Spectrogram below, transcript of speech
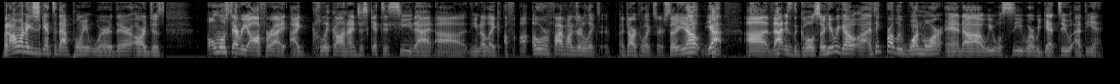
but I want to just get to that point where there are just almost every offer I, I click on, I just get to see that, uh, you know, like a uh, over 500 elixir, a dark elixir. So, you know, yeah, uh, that is the goal. So here we go. I think probably one more, and uh, we will see where we get to at the end.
